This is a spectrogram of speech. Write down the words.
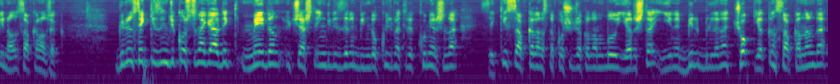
bir nolu safkan olacak. Günün 8. koşusuna geldik. Maiden 3 yaşlı İngilizlerin 1900 metre kum yarışında 8 safkan arasında koşacak olan bu yarışta yine birbirlerine çok yakın safkanların da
